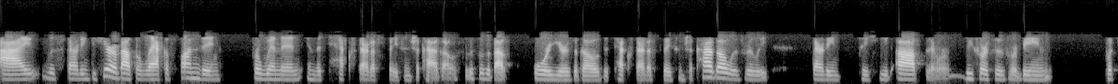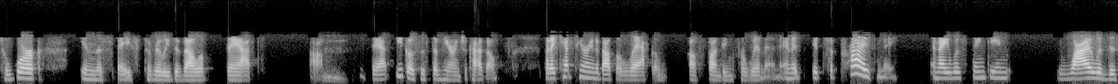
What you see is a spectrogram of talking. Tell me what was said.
I was starting to hear about the lack of funding for women in the tech startup space in Chicago. So this was about four years ago. The tech startup space in Chicago was really starting to heat up. There were resources were being put to work in the space to really develop that um, mm. that ecosystem here in Chicago. But I kept hearing about the lack of, of funding for women, and it it surprised me. And I was thinking, why would this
